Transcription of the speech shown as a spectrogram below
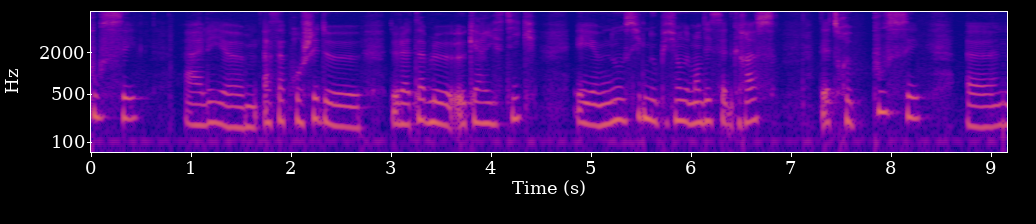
poussée à aller euh, à s'approcher de, de la table eucharistique et euh, nous aussi que nous puissions demander cette grâce d'être poussés euh,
